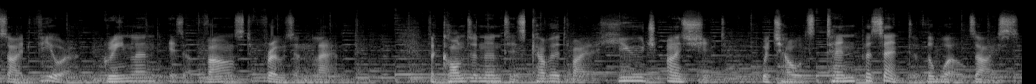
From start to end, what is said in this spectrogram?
Outside viewer, Greenland is a vast frozen land. The continent is covered by a huge ice sheet, which holds 10% of the world's ice.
